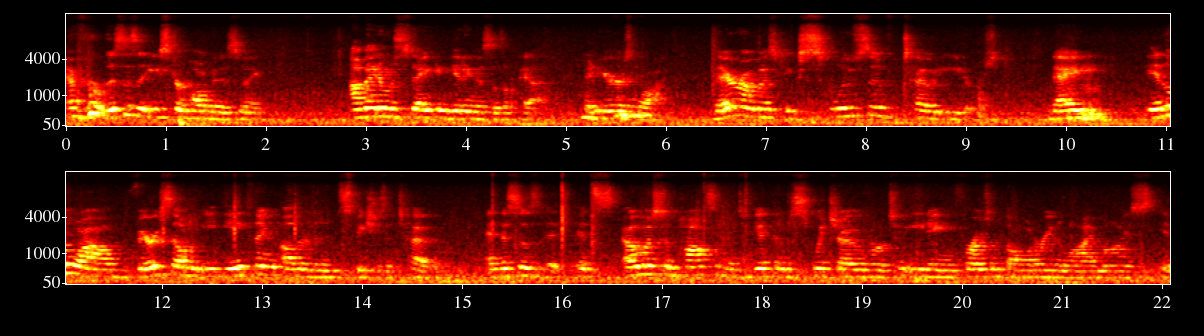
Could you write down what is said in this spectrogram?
ever, this is an eastern hognose snake. I made a mistake in getting this as a pet, and here's why. They're almost exclusive toad eaters. They, in the wild, very seldom eat anything other than species of toad. And this is, it- it's almost impossible to get them to switch over to eating frozen thawed or even live mice in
